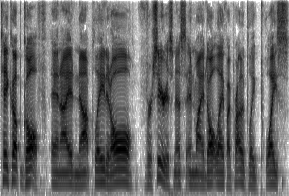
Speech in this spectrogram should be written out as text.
take up golf, and I had not played at all for seriousness in my adult life. I probably played twice,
